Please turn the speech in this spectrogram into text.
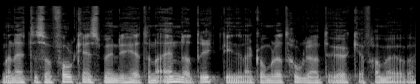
Men eftersom Folkhälsomyndigheten har ändrat riktlinjerna kommer det troligen att öka framöver.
